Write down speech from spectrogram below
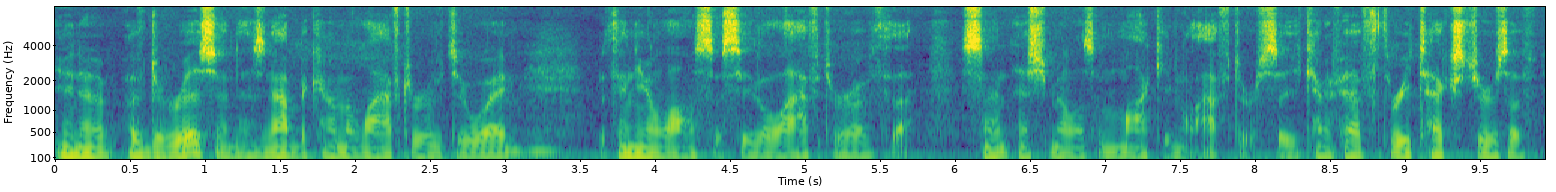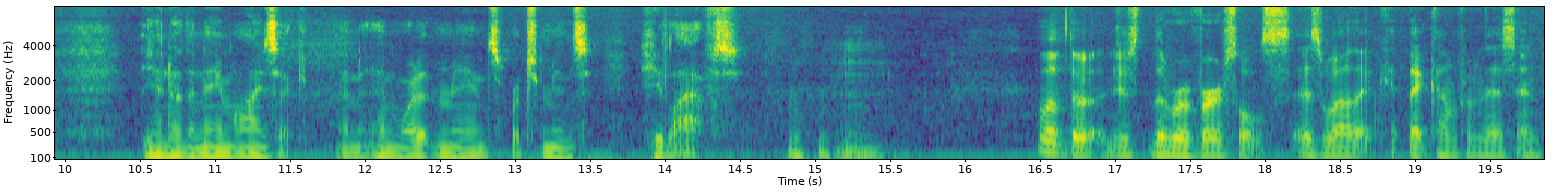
you know, of derision has now become a laughter of joy. Mm-hmm but then you'll also see the laughter of the son Ishmael as a mocking laughter. So you kind of have three textures of, you know, the name Isaac and, and what it means, which means he laughs. Mm-hmm. I love the just the reversals as well that that come from this, and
